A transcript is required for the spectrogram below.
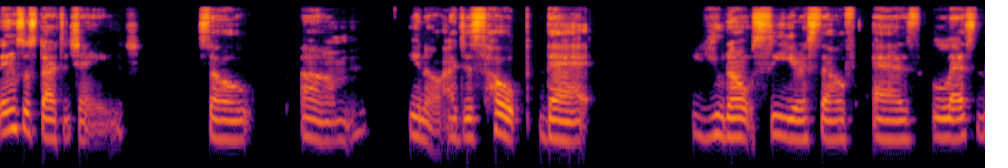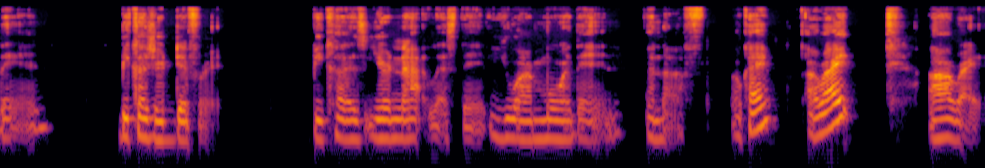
things will start to change. So, um, you know, I just hope that you don't see yourself as less than because you're different, because you're not less than, you are more than enough. Okay? All right? All right.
